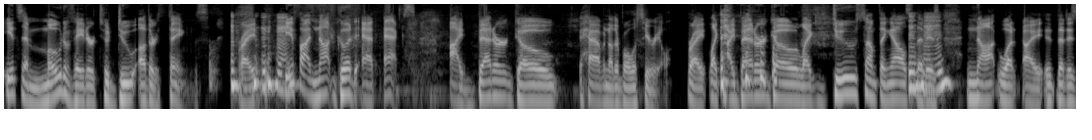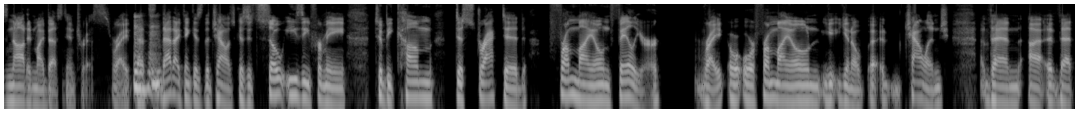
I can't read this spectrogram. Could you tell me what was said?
it's a motivator to do other things. Right? mm-hmm. If I'm not good at X, I better go have another bowl of cereal. Right? Like I better go like do something else mm-hmm. that is mm-hmm. not what I that is not in my best interests. Right? That's mm-hmm. that I think is the challenge because it's so easy for me to become distracted from my own failure right or, or from my own you, you know uh, challenge then uh, that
